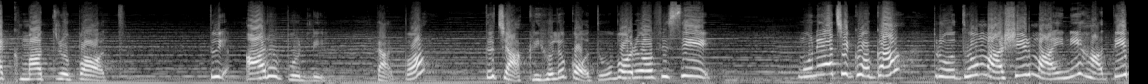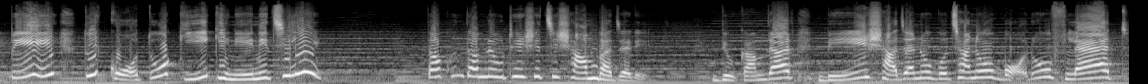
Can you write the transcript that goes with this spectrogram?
একমাত্র পথ। তুই আরও পড়লি। তারপর তো চাকরি হলো কত বড় অফিসে। মনে আছে খোকা, প্রথম মাসের মাইনে হাতে পেয়ে তুই কত কি কিনে এনেছিলি? তখন তো আমরা উঠে এসেছি শ্যামবাজারে। দু কামরার বেশ সাজানো, গোছানো, বড় ফ্ল্যাট।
